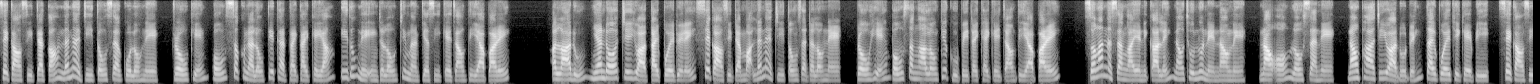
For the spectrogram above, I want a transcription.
စစ်ကောင်စီတပ်ကလက်နက်ကြီး39လုံးနဲ့ drone ကင်ပုံ18လုံးပစ်ခတ်တိုက်ခိုက်ခဲ့ရာပြည်သူနေအိမ်တလုံးထိမှန်ပျက်စီးခဲ့ကြောင်းသိရပါတယ်။ အလားတူညံတော်ကျေးရွာတိုက်ပွဲတွင်စစ်ကောင်စီတပ်မှလက်နက်ကြီး32လုံးနဲ့ဒရုန်းဟင်ဘုံ15လုံးပစ်ကူပေးတိုက်ခိုက်ခဲ့ကြောင်းသိရပါတယ်။ဇွန်လ25ရက်နေ့ကလည်းနောင်ချုံနွနယ်နောင်လင်းနောင်အောင်လုံဆန်နဲ့နောင်ဖာကြီးရွာတို့တွင်တိုက်ပွဲဖြစ်ခဲ့ပြီးစစ်ကောင်စီ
